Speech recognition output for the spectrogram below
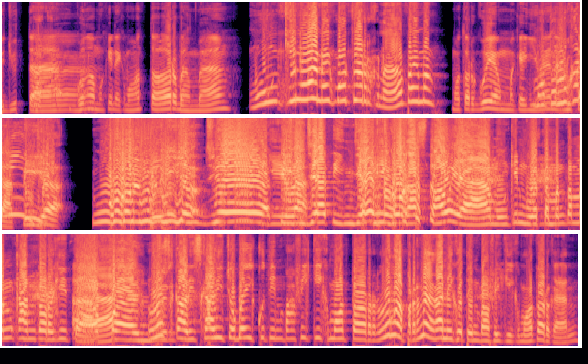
juta, Heeh. gua nggak mungkin naik motor, Bambang. Mungkin lah naik motor. Kenapa emang? motor gue yang kayak gimana motor lu kan Ducati. ninja. Waduh. Gila. Tinja, tinja nih gua kasih tahu ya, mungkin buat temen-temen kantor kita. Apa, anjir? lu sekali-sekali coba ikutin Pak Vicky ke motor. Lu nggak pernah kan ikutin Pak Vicky ke motor kan?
